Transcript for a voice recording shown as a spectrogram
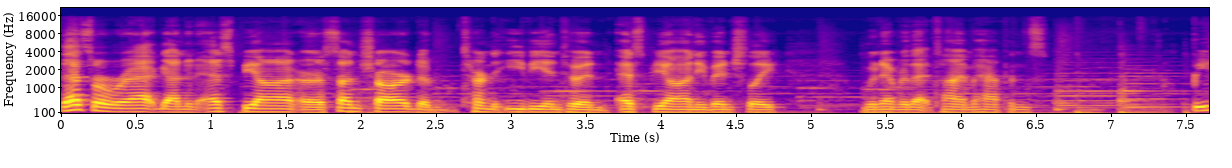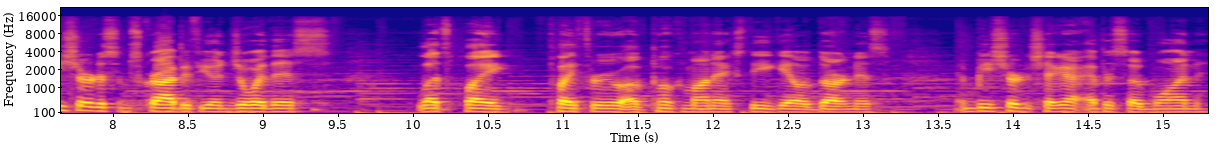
That's where we're at. Got an Espeon or a Sun Shard to turn the Eevee into an Espeon eventually, whenever that time happens. Be sure to subscribe if you enjoy this. Let's play playthrough of Pokemon XD Gale of Darkness. And be sure to check out episode 1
